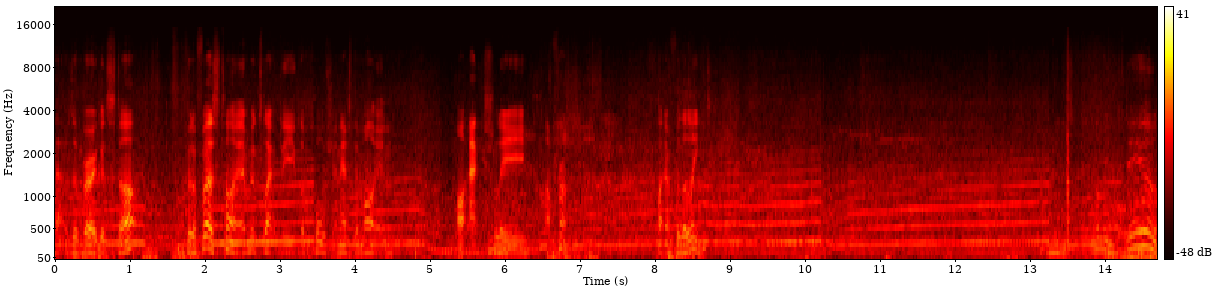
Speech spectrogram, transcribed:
That was a very good start. For the first time, looks like the, the Porsche and the Aston Martin are actually up front. Fighting for the lead. He's down.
